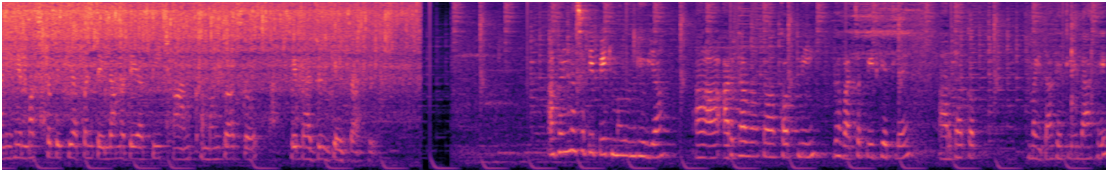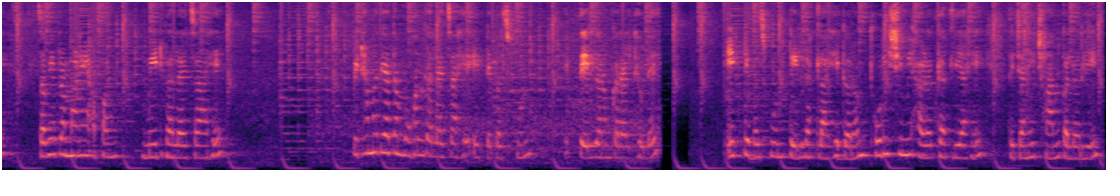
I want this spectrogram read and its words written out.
आणि हे मस्तपैकी आपण तेलामध्ये अगदी छान खमंग असं हे भाजून घ्यायचं आहे. आभरणासाठी पीठ मळून घेऊया. अर्धा कप मी गव्हाचं पीठ घेतलं आहे अर्धा कप मैदा घेतलेला आहे. चवीप्रमाणे आपण मीठ घालायचं आहे. पिठामध्ये आता मोहन घालायचं आहे एक टेबलस्पून एक तेल गरम करायला ठेवलं आहे एक टेबलस्पून तेल घातलं आहे गरम. थोडीशी मी हळद घातली आहे. त्याच्याने छान कलर येईल.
